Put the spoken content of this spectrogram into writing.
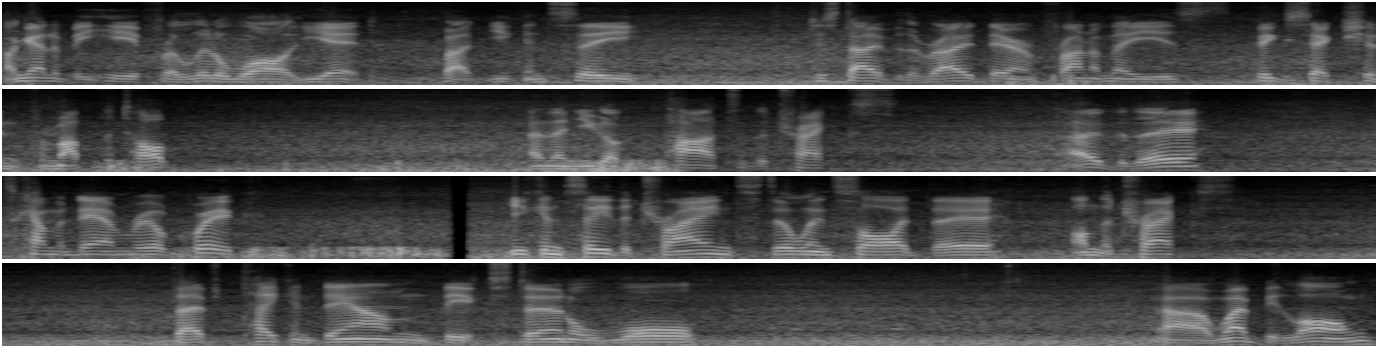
I'm going to be here for a little while yet, but you can see just over the road there in front of me is a big section from up the top. And then you got parts of the tracks over there. It's coming down real quick. You can see the train still inside there on the tracks. They've taken down the external wall. Uh, won't be long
